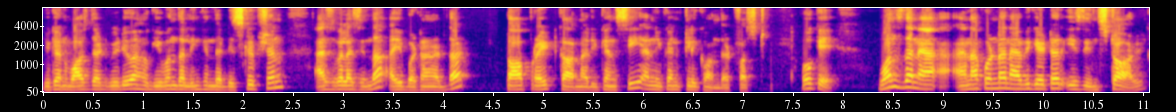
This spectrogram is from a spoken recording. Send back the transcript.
you can watch that video. I have given the link in the description as well as in the I button at the top right corner. You can see and you can click on that first. Okay. Once the Anaconda Navigator is installed,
